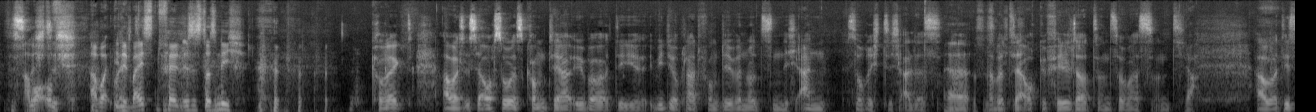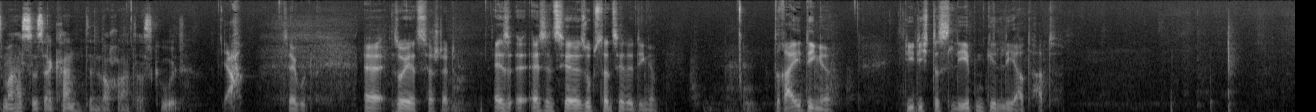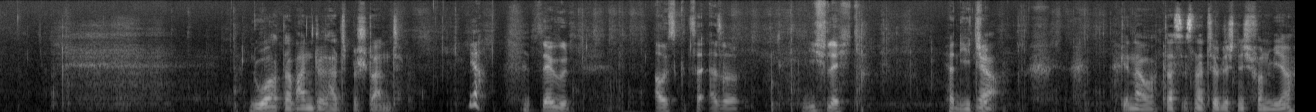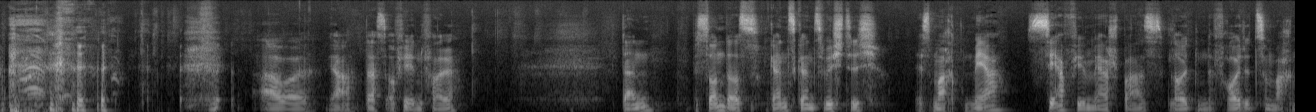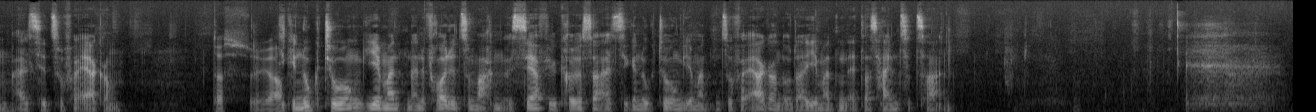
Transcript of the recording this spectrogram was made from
Das ist Aber, richtig. oft, aber in den meisten Fällen ist es das nicht. Korrekt. Aber es ist ja auch so, es kommt ja über die Videoplattform, die wir nutzen, nicht an, so richtig alles. Ja, ist da wird es ja auch gefiltert und sowas. Und Ja. Aber diesmal hast du es erkannt, den Locher, das ist gut. Ja, sehr gut. Äh, so, jetzt, Herr Stett. Es, äh, essentiell, substanzielle Dinge. Drei Dinge, die dich das Leben gelehrt hat. Nur der Wandel hat Bestand. Ja, sehr gut. Ausgezeichnet. Also, nicht schlecht, Herr Nietzsche. Ja. Genau, das ist natürlich nicht von mir. Aber ja, das auf jeden Fall. Dann besonders, ganz, ganz wichtig, es macht mehr, sehr viel mehr Spaß, Leuten eine Freude zu machen, als sie zu verärgern. Das, ja. Die Genugtuung, jemandem eine Freude zu machen, ist sehr viel größer als die Genugtuung, jemanden zu verärgern oder jemanden etwas heimzuzahlen.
